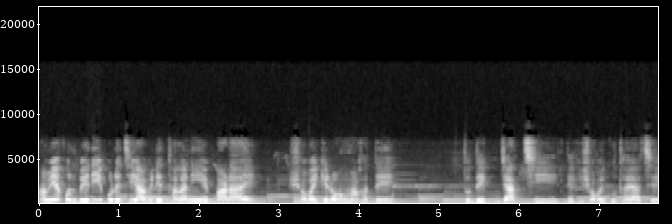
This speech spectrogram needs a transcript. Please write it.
আমি এখন বেরিয়ে পড়েছি আবিরের থালা নিয়ে পাড়ায় সবাইকে রং মাখাতে। তো দেখ যাচ্ছি দেখি সবাই কোথায় আছে।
